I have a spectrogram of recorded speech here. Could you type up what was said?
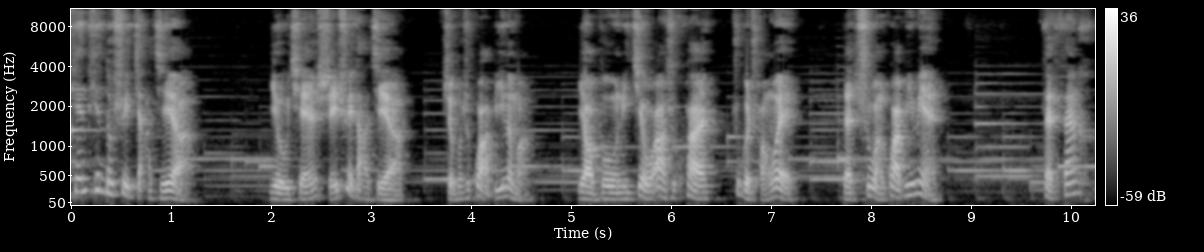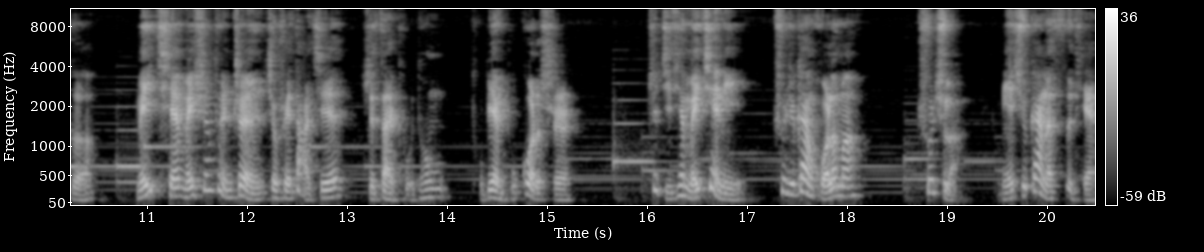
天天都睡假街啊！有钱谁睡大街啊？这不是挂逼了吗？要不你借我二十块住个床位，再吃碗挂壁面，在三河。没钱没身份证就睡大街是再普通普遍不过的事。这几天没见你出去干活了吗？出去了，连续干了四天，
